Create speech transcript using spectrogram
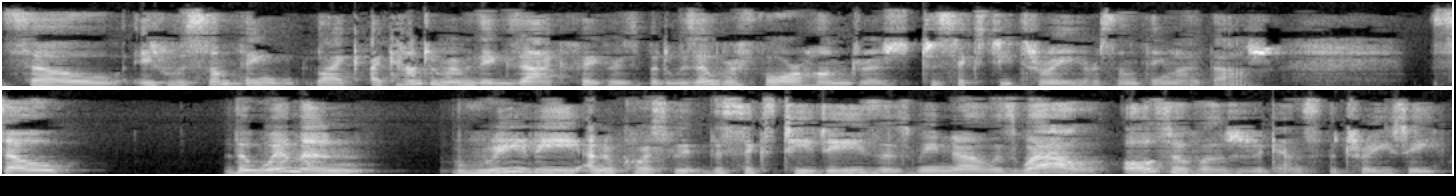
So it was something like, I can't remember the exact figures, but it was over 400 to 63 or something like that. So the women really, and of course the six TDs, as we know as well, also voted against the treaty.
